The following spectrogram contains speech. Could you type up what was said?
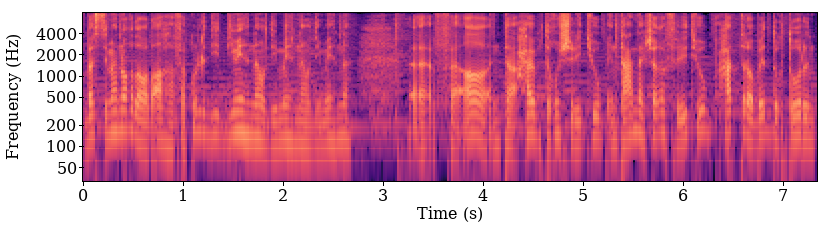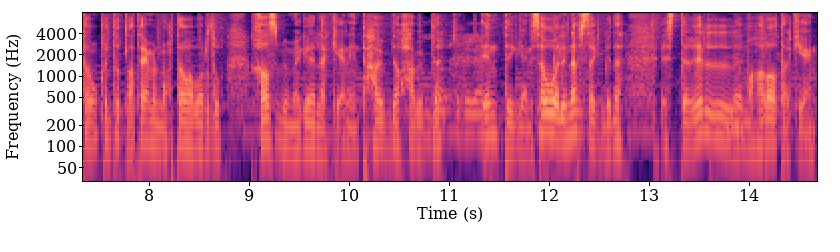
بس مهنة واخدة وضعها فكل دي دي مهنة ودي مهنة ودي مهنة. آه فآه أنت حابب تخش اليوتيوب أنت عندك شغف في اليوتيوب حتى لو بقيت دكتور أنت ممكن تطلع تعمل محتوى برضو خاص بمجالك. يعني أنت حابب ده وحابب ده. انتج يعني سوى لنفسك بده استغل مهاراتك يعني.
